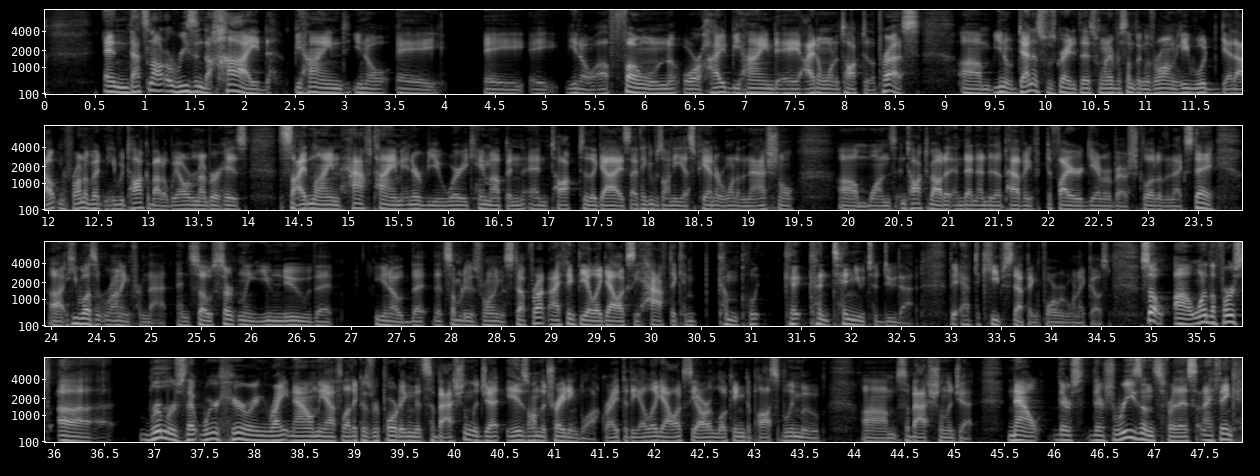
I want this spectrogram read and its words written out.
and that's not a reason to hide behind you know a a a you know a phone or hide behind a I don't want to talk to the press. Um, you know, Dennis was great at this. Whenever something was wrong, he would get out in front of it and he would talk about it. We all remember his sideline halftime interview where he came up and, and talked to the guys. I think it was on ESPN or one of the national um, ones and talked about it and then ended up having to fire Guillermo Barros Schelotto the next day. Uh, he wasn't running from that. And so certainly you knew that you know that that somebody was running the stuff front. And I think the LA Galaxy have to com- complete c- continue to do that. They have to keep stepping forward when it goes. So uh, one of the first. Uh, Rumors that we're hearing right now in the Athletic is reporting that Sebastian Lletget is on the trading block, right? That the LA Galaxy are looking to possibly move um, Sebastian Lletget. Now, there's there's reasons for this, and I think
